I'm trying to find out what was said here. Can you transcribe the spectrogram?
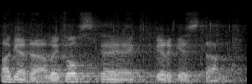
Agata Bekowska, Kyrgyzstan.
